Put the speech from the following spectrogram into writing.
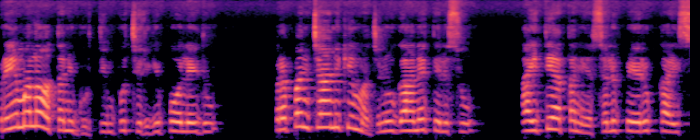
ప్రేమలో అతని గుర్తింపు చెరిగిపోలేదు. ప్రపంచానికి మజనుగానే తెలుసు. అయితే అతని అసలు పేరు కైస్.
